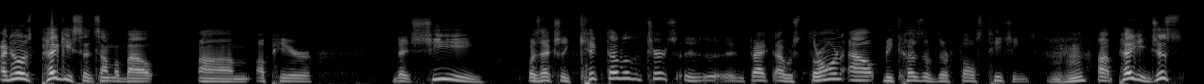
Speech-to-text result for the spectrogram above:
I noticed Peggy said something about um, up here that she was actually kicked out of the church. Uh, In fact, I was thrown out because of their false teachings. Mm-hmm. Uh, Peggy, just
